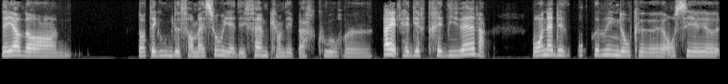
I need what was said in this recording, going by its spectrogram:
D'ailleurs, dans, dans tes groupes de formation, il y a des femmes qui ont des parcours, euh, je vais dire, très divers. Bon, on a des groupes communs, donc on sait,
